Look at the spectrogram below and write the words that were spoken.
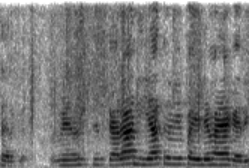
सारखं व्यवस्थित करा आणि या तुम्ही पहिले माझ्या घरी.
